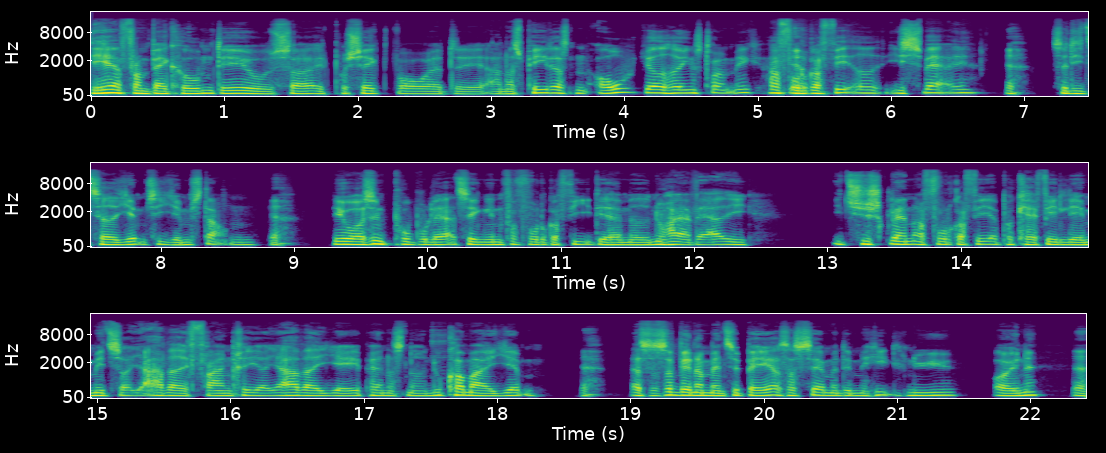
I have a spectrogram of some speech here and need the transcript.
det her From Back Home, det er jo så et projekt, hvor at, øh, Anders Petersen og J.H. Engstrøm ikke, har fotograferet i Sverige. Ja. Så de er taget hjem til hjemstavnen. Ja. Det er jo også en populær ting inden for fotografi, det her med, nu har jeg været i, i Tyskland og fotograferet på Café Lemmitz, og jeg har været i Frankrig, og jeg har været i Japan og sådan noget. Nu kommer jeg hjem. Ja. Altså, så vender man tilbage, og så ser man det med helt nye øjne. Ja.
